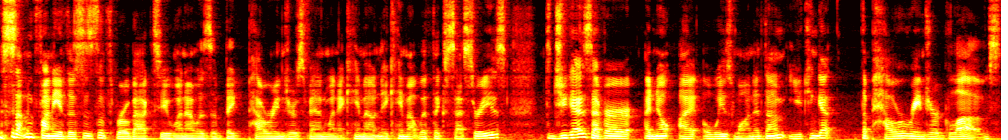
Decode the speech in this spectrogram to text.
something funny. This is the throwback to when I was a big Power Rangers fan when it came out, and it came out with accessories. Did you guys ever? I know I always wanted them. You can get the Power Ranger gloves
